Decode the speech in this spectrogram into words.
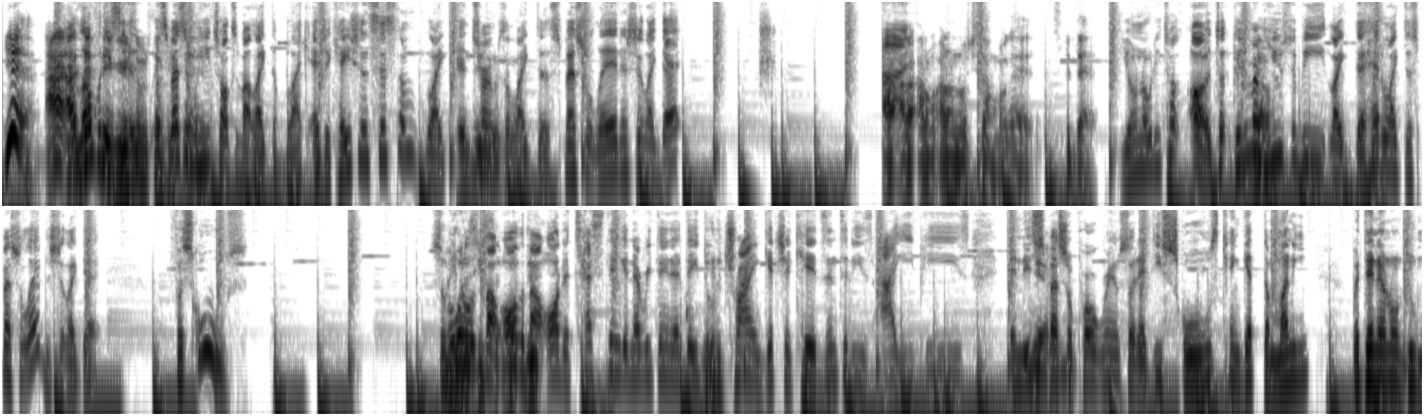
Yeah, I, I, I, love what definitely he agree with says, some of the stuff especially when he talks about like the black education system, like in Yeah. terms of like the special ed and shit like that. I, I, I don't I don't know what you're talking about. Go ahead, spit that. You don't know what he talks? Oh, because you remember No. he used to be like the head of like the special ed and shit like that for schools. So But he knows about all do- about all the testing and everything that they do to mm-hmm. try and get your kids into these IEPs and these Yeah. special programs so that these schools can get the money, but then they don't do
